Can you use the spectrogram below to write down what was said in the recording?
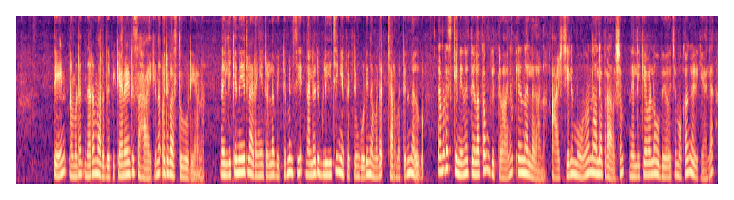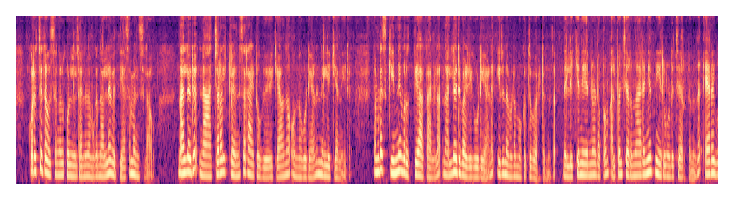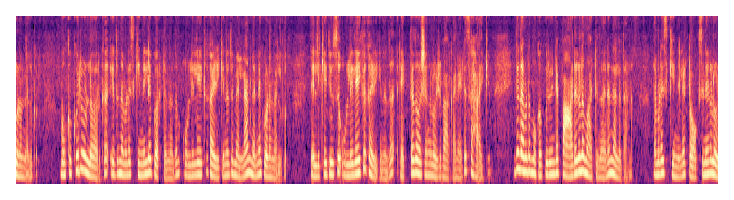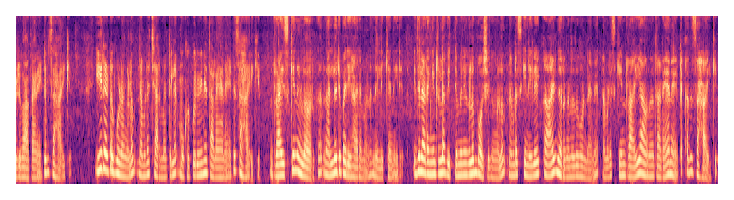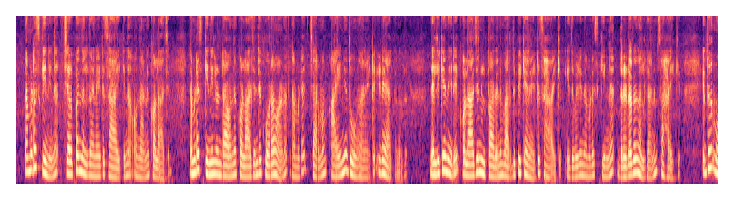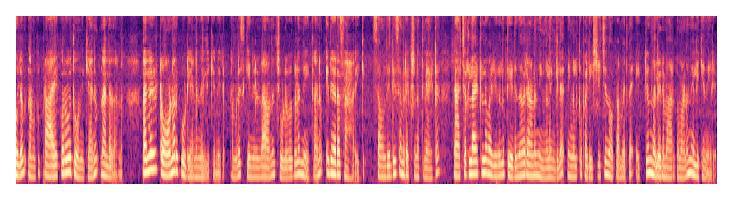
തേൻ നമ്മുടെ നിറം വർദ്ധിപ്പിക്കാനായിട്ട് സഹായിക്കുന്ന ഒരു വസ്തു കൂടിയാണ്. നെല്ലിക്ക നീരിൽ അടങ്ങിയിട്ടുള്ള വിറ്റമിൻ സി നല്ലൊരു ബ്ലീച്ചിങ് എഫക്റ്റും കൂടി നമ്മുടെ ചർമ്മത്തിന് നൽകും. നമ്മുടെ സ്കിന്നിന് തിളക്കം കിട്ടുവാനും ഇത് നല്ലതാണ്. ആഴ്ചയിൽ മൂന്നോ നാലോ പ്രാവശ്യം നെല്ലിക്ക വെള്ളം ഉപയോഗിച്ച് മുഖം കഴുകിയാൽ കുറച്ച് ദിവസങ്ങൾക്കുള്ളിൽ തന്നെ നമുക്ക് നല്ല വ്യത്യാസം മനസ്സിലാവും. നല്ലൊരു നാച്ചുറൽ ക്ലെൻസറായിട്ട് ഉപയോഗിക്കാവുന്ന ഒന്നുകൂടിയാണ് നെല്ലിക്ക നീര് നമ്മുടെ സ്കിന്ന് വൃത്തിയാക്കാനുള്ള നല്ലൊരു വഴി കൂടിയാണ് ഇത് നമ്മുടെ മുഖത്ത് പുരട്ടുന്നത്. നെല്ലിക്ക നീരിനോടൊപ്പം അല്പം ചെറുനാരങ്ങ നീരും കൂടി ചേർക്കുന്നത് ഏറെ ഗുണം നൽകും. മുഖക്കുരു ഉള്ളവർക്ക് ഇത് നമ്മുടെ സ്കിന്നിൽ പുരട്ടുന്നതും ഉള്ളിലേക്ക് കഴിക്കുന്നതുമെല്ലാം തന്നെ ഗുണം നൽകും. നെല്ലിക്ക ജ്യൂസ് ഉള്ളിലേക്ക് കഴിക്കുന്നത് രക്തദോഷങ്ങൾ ഒഴിവാക്കാനായിട്ട് സഹായിക്കും. ഇത് നമ്മുടെ മുഖക്കുരുവിന്റെ പാടുകൾ മാറ്റുന്നതിന് നല്ലതാണ്. നമ്മുടെ സ്കിന്നിലെ ടോക്സിനുകൾ ഒഴിവാക്കാനായിട്ടും സഹായിക്കും. ഈ രണ്ട് ഗുണങ്ങളും നമ്മുടെ ചർമ്മത്തിലെ മുഖക്കുരുവിനെ തടയാനായിട്ട് സഹായിക്കും. ഡ്രൈ സ്കിൻ ഉള്ളവർക്ക് നല്ലൊരു പരിഹാരമാണ് നെല്ലിക്ക നീര് ഇതിലടങ്ങിയിട്ടുള്ള വിറ്റമിനുകളും പോഷകങ്ങളും നമ്മുടെ സ്കിന്നിലേക്ക് ആഴ്ന്നിറങ്ങുന്നത് കൊണ്ട് തന്നെ നമ്മുടെ സ്കിൻ ഡ്രൈ ആവുന്നത് തടയാനായിട്ട് അത് സഹായിക്കും. നമ്മുടെ സ്കിന്നിന് ചെറുപ്പം നൽകാനായിട്ട് സഹായിക്കുന്ന ഒന്നാണ് കൊളാജൻ. നമ്മുടെ സ്കിന്നിലുണ്ടാവുന്ന കൊളാജന്റെ കുറവാണ് നമ്മുടെ ചർമ്മം അയഞ്ഞു തൂങ്ങാനായിട്ട് ഇടയാക്കുന്നത്. നെല്ലിക്ക നീര് കൊളാജൻ ഉൽപ്പാദനം വർദ്ധിപ്പിക്കാനായിട്ട് സഹായിക്കും. ഇതുവഴി നമ്മുടെ സ്കിന്നിന് ദൃഢത നൽകാനും സഹായിക്കും. ഇത് മൂലം നമുക്ക് പ്രായക്കുറവ് തോന്നിക്കാനും നല്ലതാണ്. നല്ലൊരു ടോണർ കൂടിയാണ് നെല്ലിക്കനീര്. നമ്മുടെ സ്കിന്നിലുണ്ടാകുന്ന ചുളിവുകൾ നീക്കാനും ഇതേറെ സഹായിക്കും. സൗന്ദര്യ സംരക്ഷണത്തിനായിട്ട് നാച്ചുറലായിട്ടുള്ള വഴികൾ തേടുന്നവരാണ് നിങ്ങളെങ്കിൽ നിങ്ങൾക്ക് പരീക്ഷിച്ച് നോക്കാൻ പറ്റുന്ന ഏറ്റവും നല്ലൊരു മാർഗമാണ് നെല്ലിക്കനീര്.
